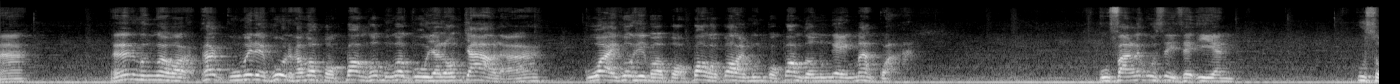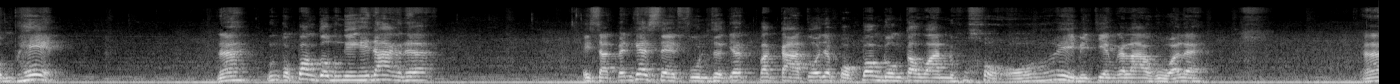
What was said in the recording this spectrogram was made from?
นะดังนั้นมึงว่าบอกถ้ากูไม่ได้พูดคำว่าปกป้องพวกมึงว่ากูจะล้มเจ้าเหรอ กูว่าไอ้พวกที่บอกปกป้องปกป้องมึงปกป้องตัวมึงเองมากกว่า กูฟังแล้วกูสิสะเอียน กูสมเพศนะ มึงปกป้องตัวมึงเองให้ได้กันเถอะไอสัตว์เป็นแค่เศษฝุ่นเถอะจะประกาศตัวจะปกป้องดวงตะวัน โอ้โหไม่เจียมกะลาหัวเลยนะ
